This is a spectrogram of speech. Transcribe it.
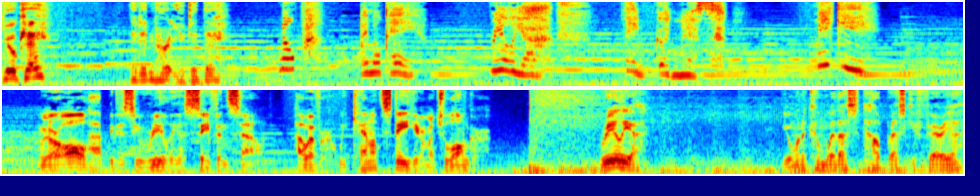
You okay? They didn't hurt you, did they? Nope, I'm okay. Relia, uh, thank goodness. Miki! We are all happy to see Relia safe and sound. However, we cannot stay here much longer. Relia. You want to come with us and help rescue Feria?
